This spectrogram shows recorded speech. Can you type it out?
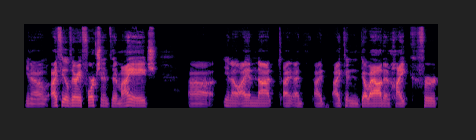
You know, I feel very fortunate that at my age, uh, you know, I am not. I I I can go out and hike for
